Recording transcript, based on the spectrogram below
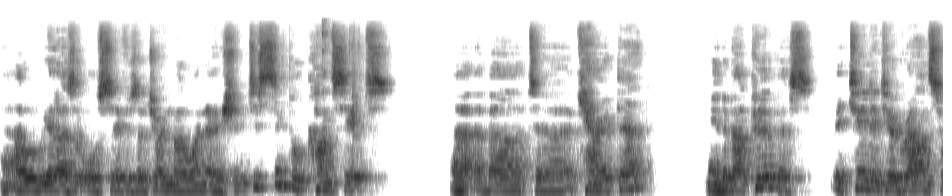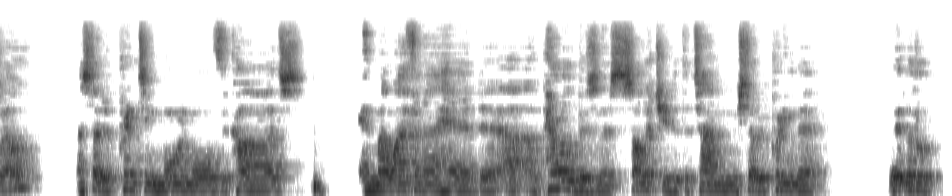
I will realize that all surfers are joined by one ocean. Just simple concepts uh, about uh, character and about purpose. It turned into a groundswell. I started printing more and more of the cards. And my wife and I had uh, a, our apparel business, Solitude, at the time, and we started putting the, the little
